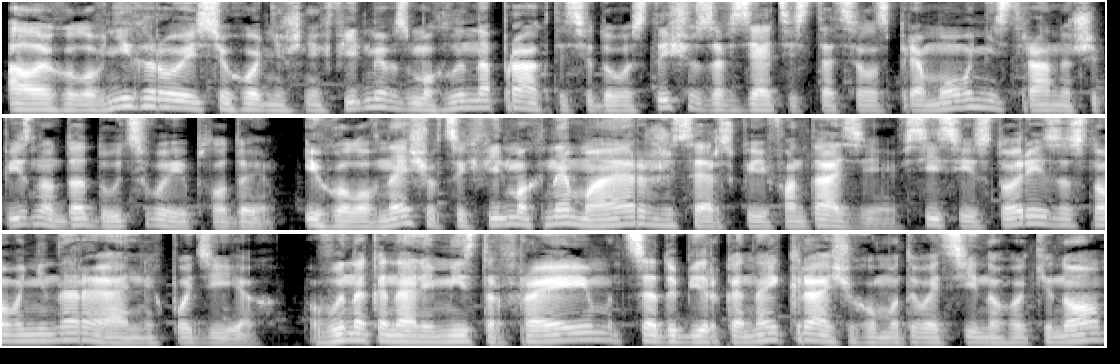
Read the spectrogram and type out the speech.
Але головні герої сьогоднішніх фільмів змогли на практиці довести, що завзятість та цілеспрямованість рано чи пізно дадуть свої плоди. І головне, що в цих фільмах немає режисерської фантазії. Всі ці історії засновані на реальних подіях. Ви на каналі Містер Фрейм. Це добірка найкращого мотиваційного кіно.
